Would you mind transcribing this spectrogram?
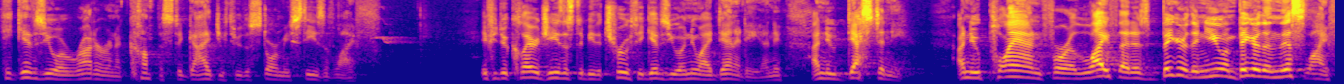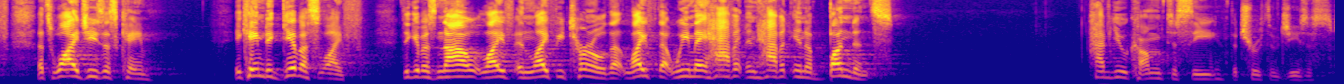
he gives you a rudder and a compass to guide you through the stormy seas of life. If you declare Jesus to be the truth, he gives you a new identity, a new, a new destiny, a new plan for a life that is bigger than you and bigger than this life. That's why Jesus came. He came to give us life, to give us now life and life eternal, that life that we may have it and have it in abundance. Have you come to see the truth of Jesus?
